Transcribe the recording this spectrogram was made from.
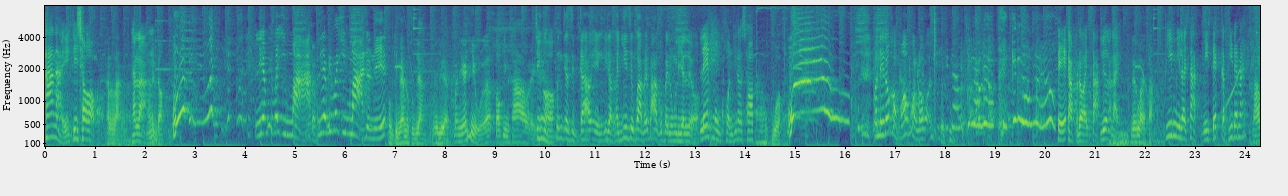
ท่าไหนที่ชอบหันหลังหันหลังคือด็อกเรียกพี่ว่าอิหมา เรียกพี่ว่าอิหมาเดี๋ยวนี้ ผมกินได้หมดทุกอย่างไม่เลือกมันก็หิวแล้วโต๊ะกินข้าวอะไรจริงเหรอเพิ่งจะ 19 เองอีดอกก็20 กว่าไม่พากูไปโรงเรียนเลยเหรอเลขมงคลที่เราชอบห้าหกบวกวันนี้ต้องขอมอบของเรากินน้ำกินน้ำแล้วกินน้ำแล้วเซ็กกับรอยสักเรื่องอะไรเลือกรอยสักพี่มีรอยสักมีเซ็กกับพี่ได้ไหมครับ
